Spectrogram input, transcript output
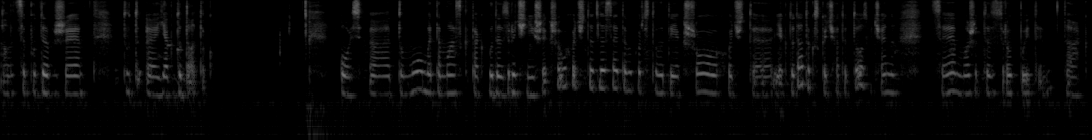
Але це буде вже тут е, як додаток. Ось, е, тому Metamask так буде зручніше, якщо ви хочете для сайту використовувати. Якщо хочете як додаток скачати, то, звичайно, це можете зробити. Так.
